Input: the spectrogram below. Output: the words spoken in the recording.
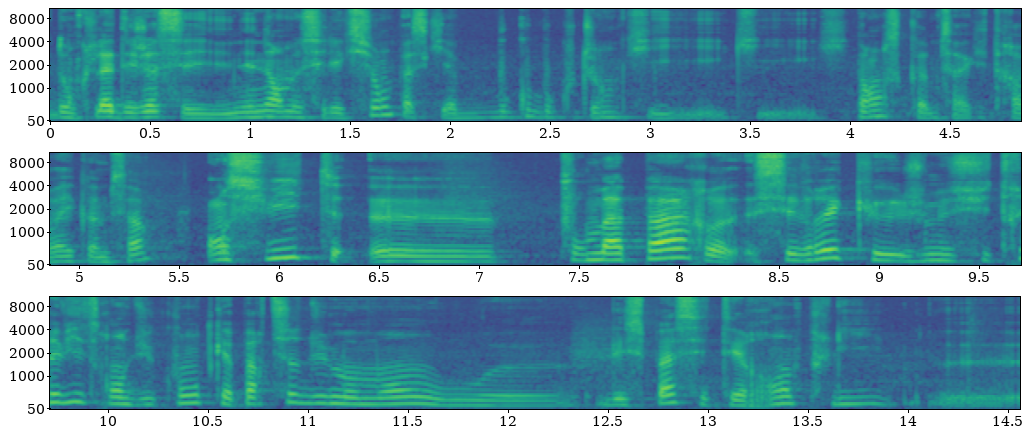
donc là, déjà, c'est une énorme sélection parce qu'il y a beaucoup, beaucoup de gens qui, pensent comme ça, qui travaillent comme ça. Ensuite, pour ma part, c'est vrai que je me suis très vite rendu compte qu'à partir du moment où euh, l'espace était rempli euh,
